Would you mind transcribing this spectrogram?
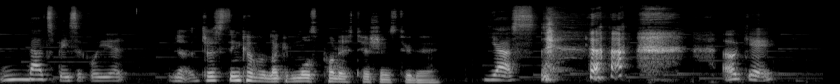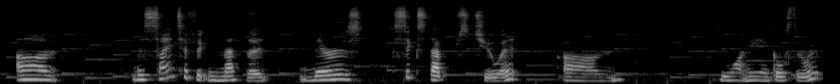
That's basically it. Yeah, just think of like most politicians today. Yes. okay. Um the scientific method there's six steps to it. Um do you want me to go through it?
